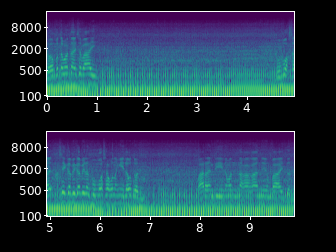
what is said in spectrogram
So punta muna tayo sa bahay. Bubukas tayo, kasi gabi-gabi nagbubukas ako ng ilaw doon. Para hindi naman nakakaano yung bahay doon.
